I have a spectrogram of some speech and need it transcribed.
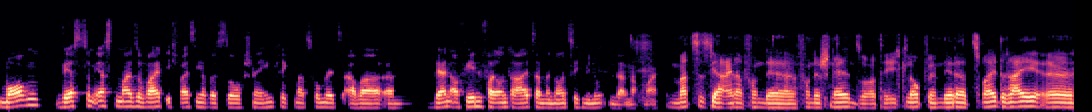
Morgen wäre es zum ersten Mal soweit. Ich weiß nicht, ob er es so schnell hinkriegt, Mats Hummels, aber ähm, werden auf jeden Fall unterhaltsame 90 Minuten dann nochmal. Mats ist ja einer von der von der schnellen Sorte. Ich glaube, wenn der da zwei, drei äh,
